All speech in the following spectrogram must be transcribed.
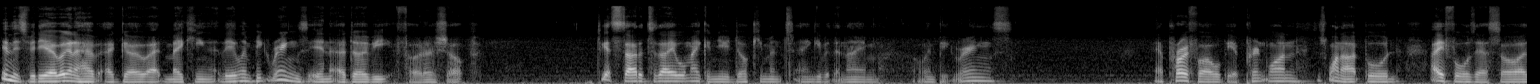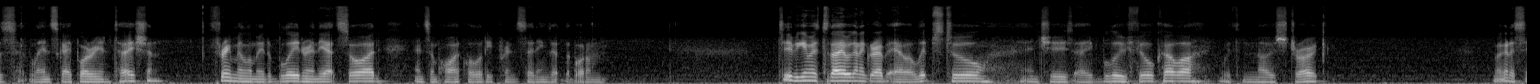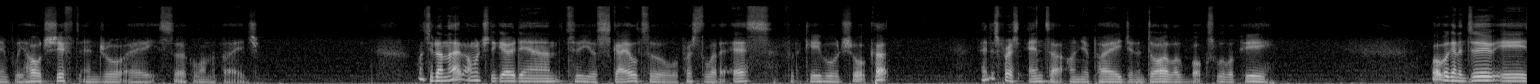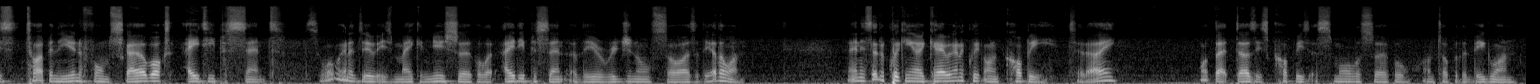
In this video we're going to have a go at making the Olympic rings in Adobe Photoshop. To get started today we'll make a new document and give it the name Olympic Rings. Our profile will be a print one, just one artboard, A4 is our size, landscape orientation, 3mm bleed around the outside and some high quality print settings at the bottom. To begin with today we're going to grab our ellipse tool and choose a blue fill colour with no stroke. We're going to simply hold shift and draw a circle on the page. Once you've done that, I want you to go down to your scale tool or press the letter S for the keyboard shortcut and just press enter on your page and a dialog box will appear. What we're going to do is type in the uniform scale box 80%. So what we're going to do is make a new circle at 80% of the original size of the other one. And instead of clicking OK, we're going to click on copy today what that does is copies a smaller circle on top of the big one.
